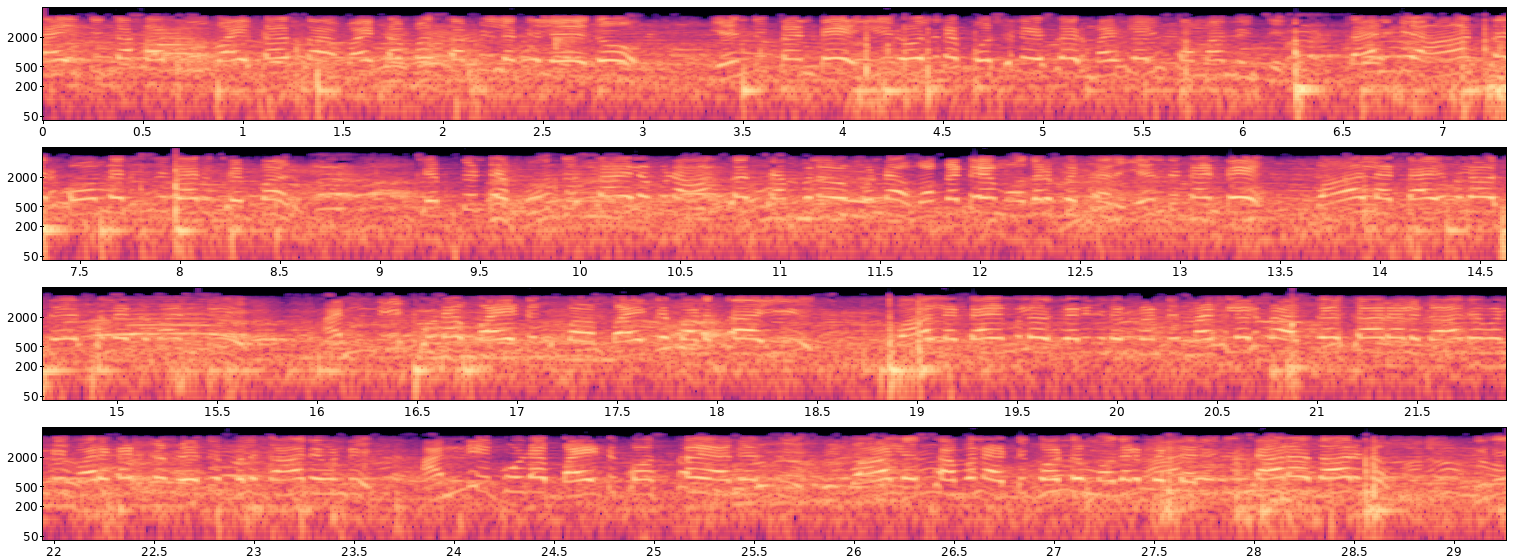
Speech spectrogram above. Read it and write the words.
నైతిక హక్కు వైకాపా వైకాపా సభ్యులకి లేదు. ఎందుకంటే ఈ రోజున క్వశ్చన్ వేశారు మహిళలకు సంబంధించి. దానికి ఆన్సర్ హోమ్ మినిస్టర్ గారు చెప్పారు. చెప్తుంటే పూర్తి స్థాయిలో కూడా ఆన్సర్ చెప్పలేకుండా ఒకటే మొదలు పెట్టారు. ఎందుకంటే వాళ్ళ టైంలో చేసినటువంటి అన్ని కూడా బయటకు బయటపడతాయి వాళ్ళ టైంలో జరిగినటువంటి మహిళలపై అత్యాచారాలు కానివ్వండి వరకట్న వేధింపులు కానివ్వండి అన్ని కూడా బయటకు వస్తాయి అనేసి వాళ్ళు సభను అడ్డుకోవడం మొదలుపెట్టారు. ఇది చాలా దారుణం. ఇది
